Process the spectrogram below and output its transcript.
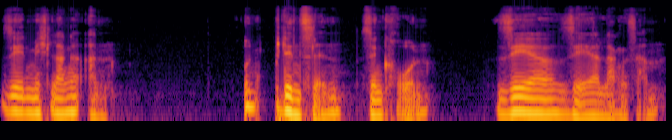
sehen mich lange an und blinzeln synchron, sehr, sehr langsam.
